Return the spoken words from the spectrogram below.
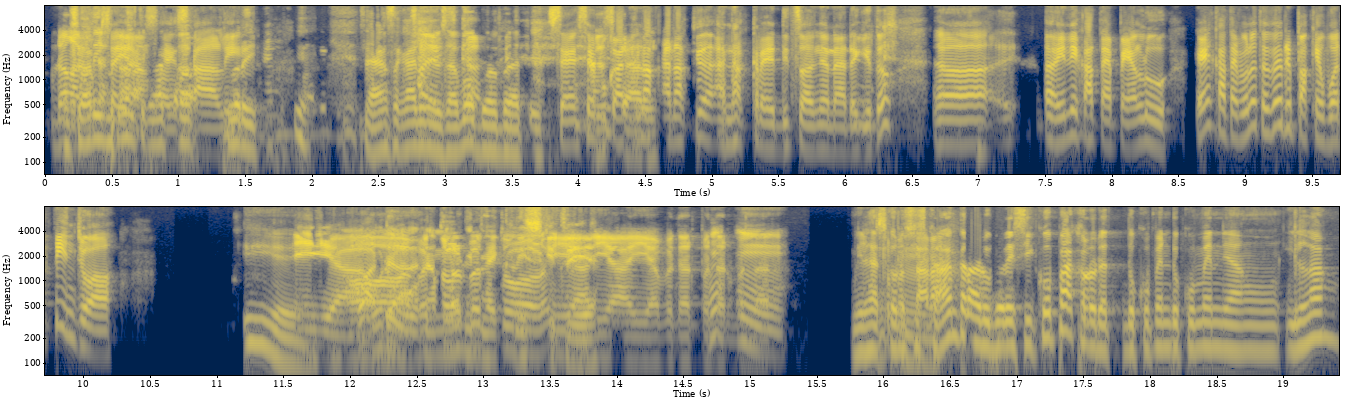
Udah Sorry, bisa sayang, ya. sayang Cikato. sekali. Sorry. Sayang sekali nggak bisa Sayang bobol berarti. saya saya bukan anak anak anak kredit soalnya nah, ada gitu eh eh, ini KTP lu eh KTP lu ternyata dipakai buat pinjol Iya. Iya, Oh, udah betul betul. gitu Iya ya. iya iya benar benar benar. Mm-mm. Melihat kondisi Sementara- sekarang terlalu beresiko pak kalau ada dokumen-dokumen yang hilang.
